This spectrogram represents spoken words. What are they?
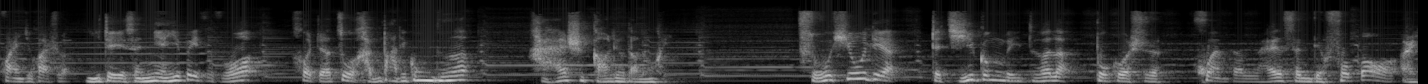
换一句话说，你这一生念一辈子佛。或者做很大的功德，还是搞六道轮回。所修的这积功累德了，不过是换得来生的福报而已，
